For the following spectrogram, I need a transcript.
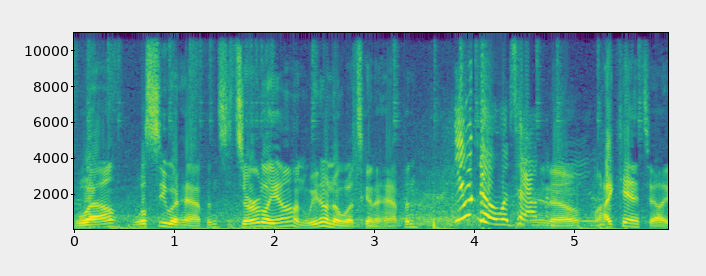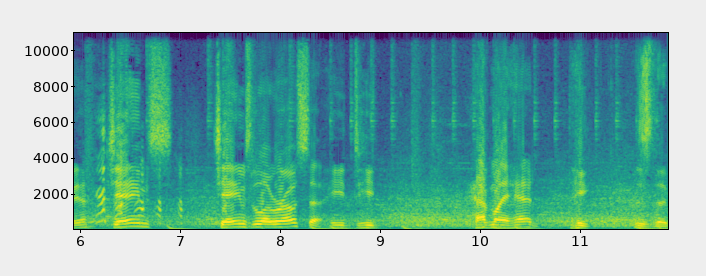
Well, we'll see what happens. It's early on. We don't know what's going to happen. You know what's You happening. know, I can't tell you. James, James LaRose. He he have my head. He is the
